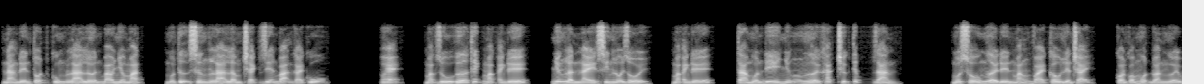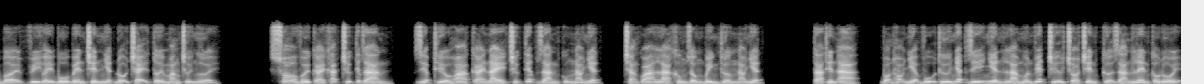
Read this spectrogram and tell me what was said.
nàng đến tột cùng là lớn bao nhiêu mặt, muốn tự xưng là lầm Trạch diễn bạn gái cũ. Huệ, mặc dù ưa thích mặc ảnh đế, nhưng lần này xin lỗi rồi, mặc ảnh đế, ta muốn đi những người khác trực tiếp gian. Một số người đến mắng vài câu liền chạy, còn có một đoàn người bởi vì hấy bồ bên trên nhiệt độ chạy tới mắng chửi người. So với cái khác trực tiếp gian, Diệp Thiều Hoa cái này trực tiếp gian cũng náo nhiệt, chẳng qua là không giống bình thường náo nhiệt. Ta thiên A, bọn họ nhiệm vụ thứ nhất dĩ nhiên là muốn viết chữ cho trên cửa dán lên câu đối,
